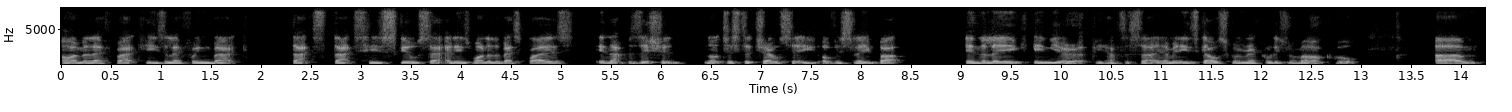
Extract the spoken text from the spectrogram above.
I'm a left back, he's a left wing back. That's that's his skill set, and he's one of the best players in that position. Not just at Chelsea, obviously, but in the league in Europe. You have to say. I mean, his goal scoring record is remarkable. Um,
